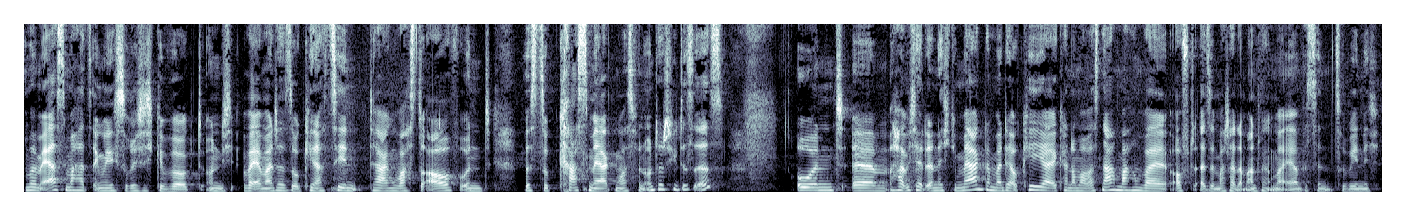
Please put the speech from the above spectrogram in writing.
Und beim ersten Mal hat es irgendwie nicht so richtig gewirkt. Und ich, weil er meinte so, okay, nach zehn Tagen wachst du auf und wirst so krass merken, was für ein Unterschied es ist. Und ähm, habe ich halt auch nicht gemerkt. Dann meinte er, okay, ja, er kann noch mal was nachmachen, weil oft, also er macht halt am Anfang immer eher ein bisschen zu wenig.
